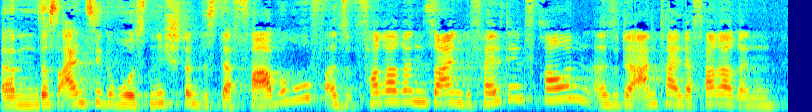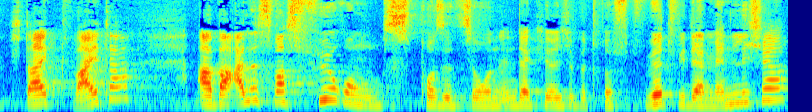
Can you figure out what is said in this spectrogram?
Ähm, das Einzige, wo es nicht stimmt, ist der Fahrberuf. Also Pfarrerin sein gefällt den Frauen. Also der Anteil der Pfarrerinnen steigt weiter. Aber alles, was Führungspositionen in der Kirche betrifft, wird wieder männlicher.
